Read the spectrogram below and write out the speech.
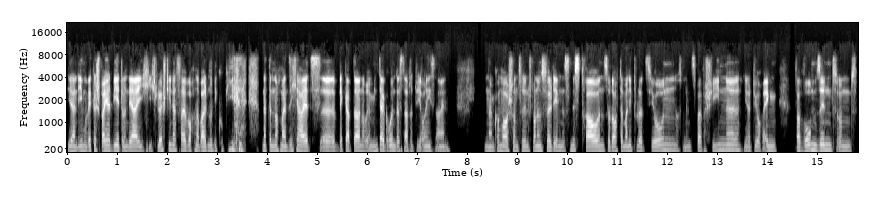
die dann irgendwo weggespeichert wird und ja, ich, ich lösche die nach zwei Wochen, aber halt nur die Kopie und habe dann noch mein Sicherheitsbackup da noch im Hintergrund. Das darf natürlich auch nicht sein. Und dann kommen wir auch schon zu dem Spannungsfeld eben des Misstrauens oder auch der Manipulation. Das sind zwei verschiedene, die natürlich auch eng verwoben sind. Und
